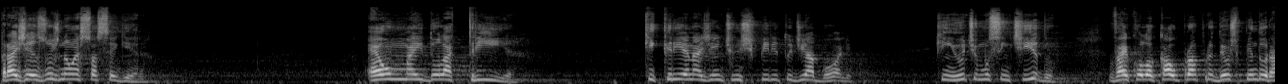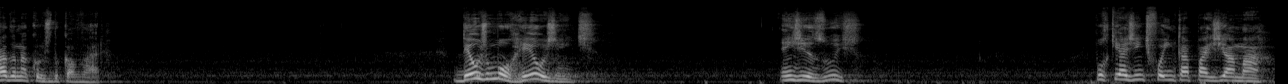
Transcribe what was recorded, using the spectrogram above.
Para Jesus não é só cegueira. É uma idolatria que cria na gente um espírito diabólico, que em último sentido vai colocar o próprio Deus pendurado na cruz do Calvário. Deus morreu, gente, em Jesus, porque a gente foi incapaz de amar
